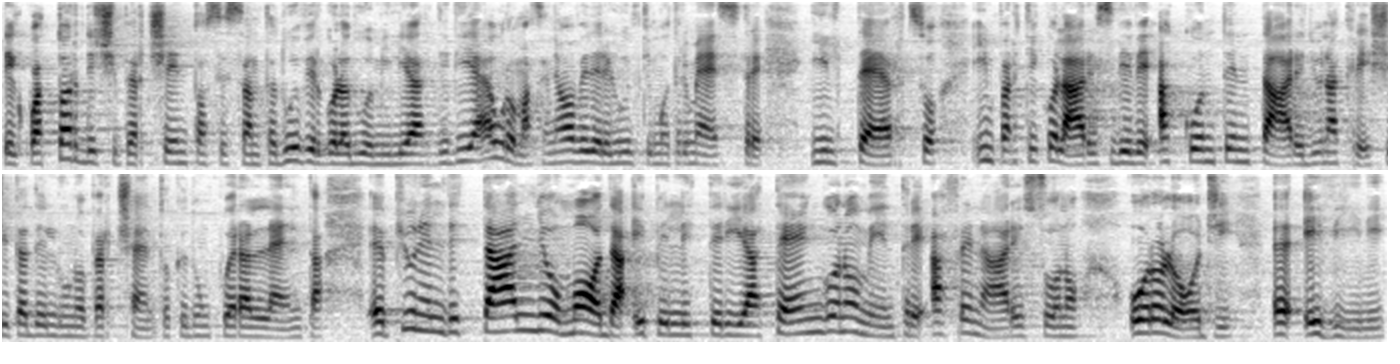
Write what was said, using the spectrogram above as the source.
del 14% a 62,2 miliardi di euro, ma se andiamo a vedere l'ultimo trimestre, il terzo, in particolare si deve accontentare di una crescita dell'1% che dunque rallenta. Eh, più nel dettaglio moda e pelletteria tengono, mentre a frenare sono orologi eh, e vini.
